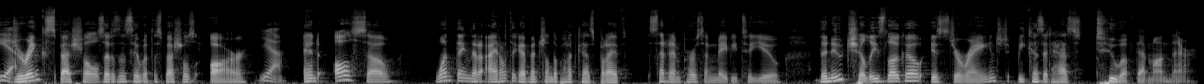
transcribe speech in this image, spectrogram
Yeah. Drink specials. It doesn't say what the specials are. Yeah. And also, one thing that I don't think I've mentioned on the podcast, but I've said it in person, maybe to you. The new Chili's logo is deranged because it has two of them on there.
